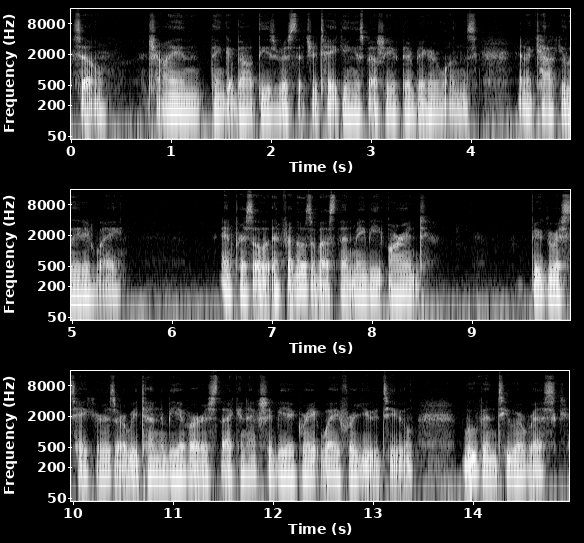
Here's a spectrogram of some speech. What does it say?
So try and think about these risks that you're taking, especially if they're bigger ones, in a calculated way. And for so, and for those of us that maybe aren't big risk takers or we tend to be averse, that can actually be a great way for you to move into a risk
